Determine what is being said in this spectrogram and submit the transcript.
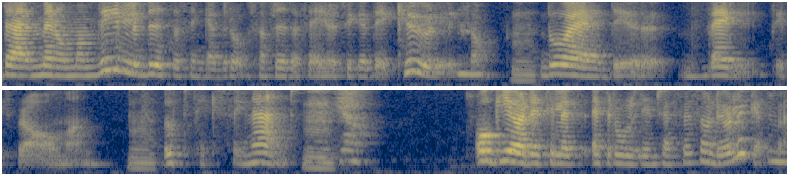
Där, men om man vill byta sin garderob som Frida säger och tycker att det är kul liksom. Mm. Då är det ju väldigt bra om man Mm. upptäcker second hand. Mm. Och gör det till ett, ett roligt intresse som du har lyckats med.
